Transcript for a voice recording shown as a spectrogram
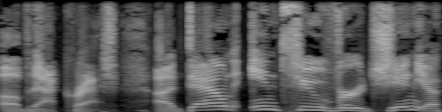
of that crash. Uh, down into Virginia,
